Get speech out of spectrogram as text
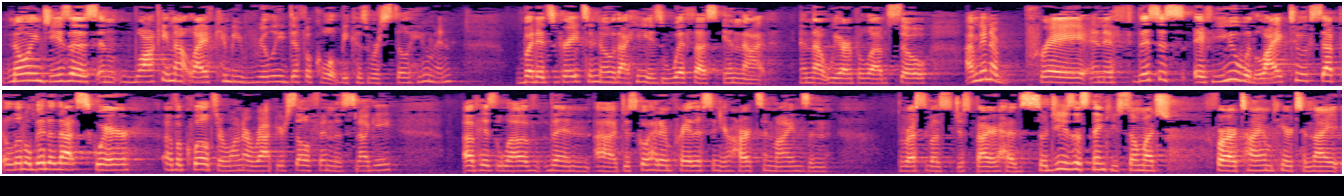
Knowing Jesus and walking that life can be really difficult because we're still human. but it's great to know that He is with us in that and that we are beloved. So I'm going to pray, and if this is, if you would like to accept a little bit of that square of a quilt or want to wrap yourself in the snuggie of His love, then uh, just go ahead and pray this in your hearts and minds, and the rest of us just bow your heads. So, Jesus, thank you so much for our time here tonight.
